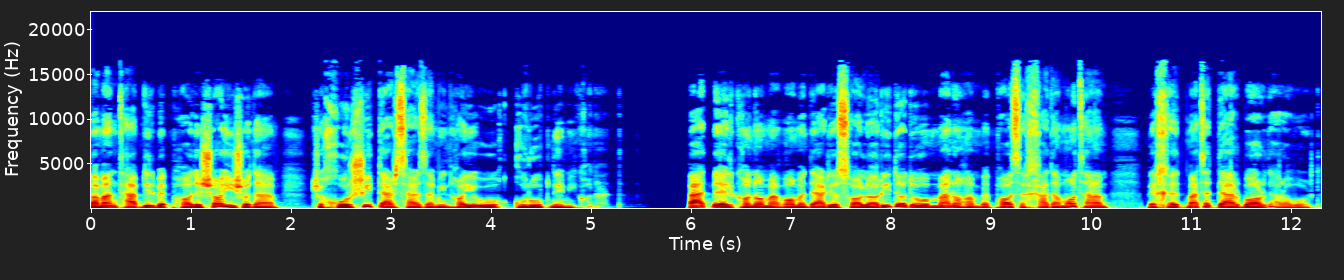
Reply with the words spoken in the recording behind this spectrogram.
و من تبدیل به پادشاهی شدم که خورشید در سرزمین های او غروب نمی کند. بعد به الکانا مقام دریا سالاری داد و منو هم به پاس خدماتم به خدمت دربار درآورد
